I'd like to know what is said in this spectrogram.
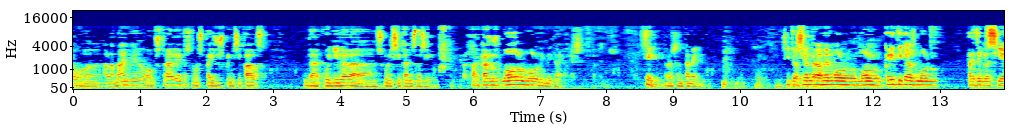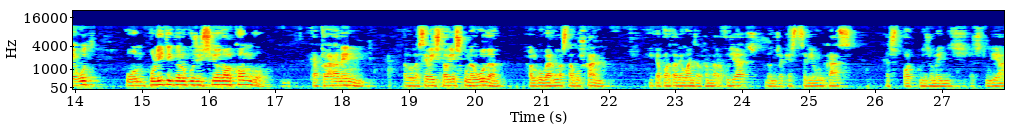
o a Alemanya, o a Austràlia, que són els països principals d'acollida de sol·licitants d'asil. Per casos molt, molt limitats. Sí, reassentament. Situacions realment molt, molt crítiques, molt... per exemple, si hi ha hagut un polític de l'oposició del Congo, que clarament la seva història és coneguda, el govern l'està buscant i que porta 10 anys al camp de refugiats, doncs aquest seria un cas que es pot més o menys estudiar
